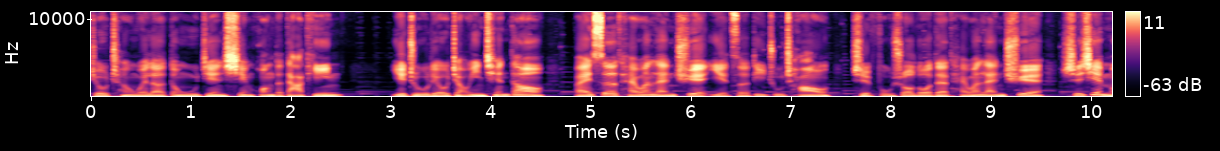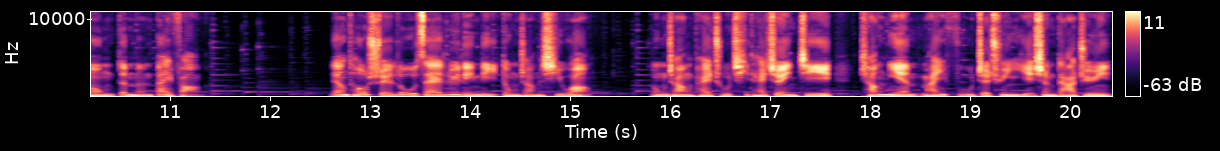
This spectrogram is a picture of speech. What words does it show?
就成为了动物间闲晃的大厅。野猪留脚印签到，白色台湾蓝鹊也择地筑巢。吃福寿螺的台湾蓝鹊，食蟹萌登门拜访。两头水鹿在绿林里东张西望。农场派出七台摄影机，常年埋伏这群野生大军。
